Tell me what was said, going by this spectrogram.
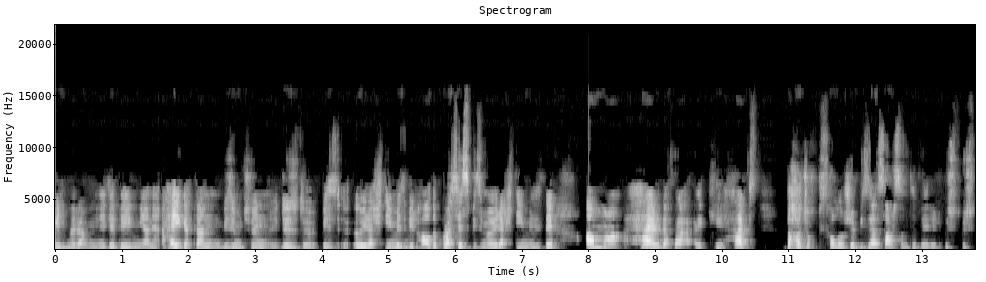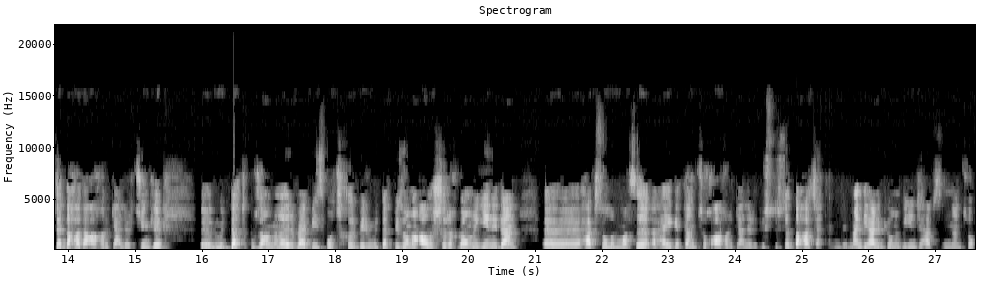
bilmirəm, necə deyim. Yəni həqiqətən bizim üçün düzdür. Biz öyrəşdiyimiz bir halda proses bizim öyrəşdiyimizdir. Amma hər dəfə ki, həbs daha çox psixoloji bizə sarsıntı verir. Üst üstə daha da ağır gəlir. Çünki e, müddət uzanır və biz o çıxır bir müddət biz ona alışırıq və onun yenidən e, həbs olunması həqiqətən çox ağır gəlir. Üst-üstə daha çətindir. Mən deyərdim ki, onun birinci həbsindən çox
